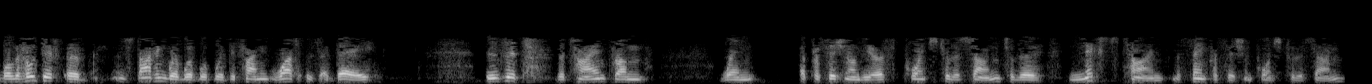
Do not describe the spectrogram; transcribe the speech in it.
well, the whole dif- uh, starting with, with, with defining what is a day. Is it the time from when a position on the Earth points to the Sun to the next time the same position points to the Sun?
